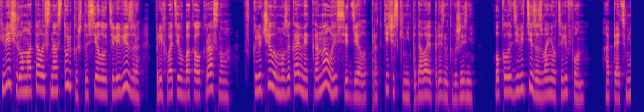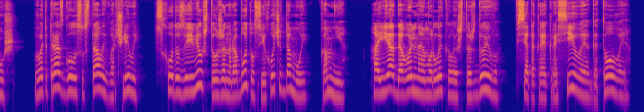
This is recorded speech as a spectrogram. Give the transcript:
К вечеру умоталась настолько, что села у телевизора, прихватив бокал красного, включила музыкальный канал и сидела, практически не подавая признаков жизни. Около девяти зазвонил телефон. Опять муж. В этот раз голос усталый, ворчливый. Сходу заявил, что уже наработался и хочет домой, ко мне. А я, довольная, мурлыкала, что жду его. Вся такая красивая, готовая,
